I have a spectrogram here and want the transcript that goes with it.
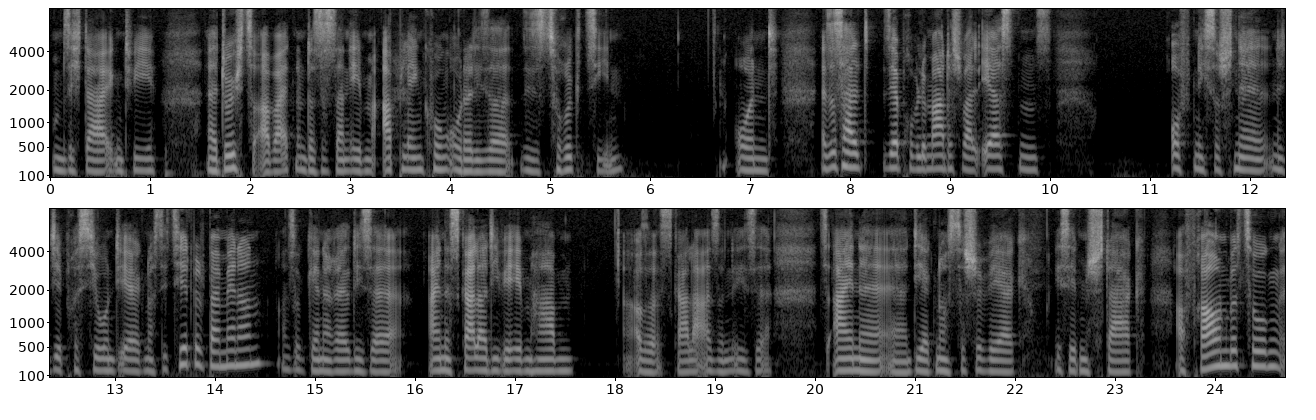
um sich da irgendwie äh, durchzuarbeiten. Und das ist dann eben Ablenkung oder dieser, dieses Zurückziehen. Und es ist halt sehr problematisch, weil erstens oft nicht so schnell eine Depression diagnostiziert wird bei Männern. Also generell diese eine Skala, die wir eben haben, also Skala, also diese, das eine äh, diagnostische Werk ist eben stark auf Frauen bezogen.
